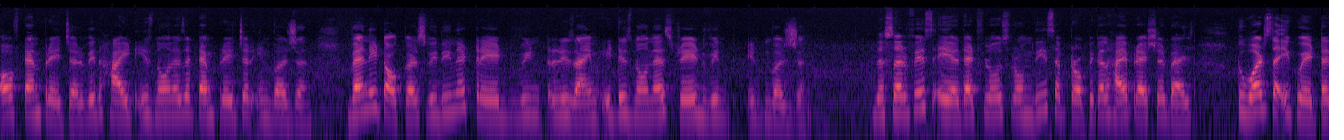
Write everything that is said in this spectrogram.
of temperature with height is known as a temperature inversion. When it occurs within a trade wind regime, it is known as trade wind inversion. The surface air that flows from the subtropical high pressure belt towards the equator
